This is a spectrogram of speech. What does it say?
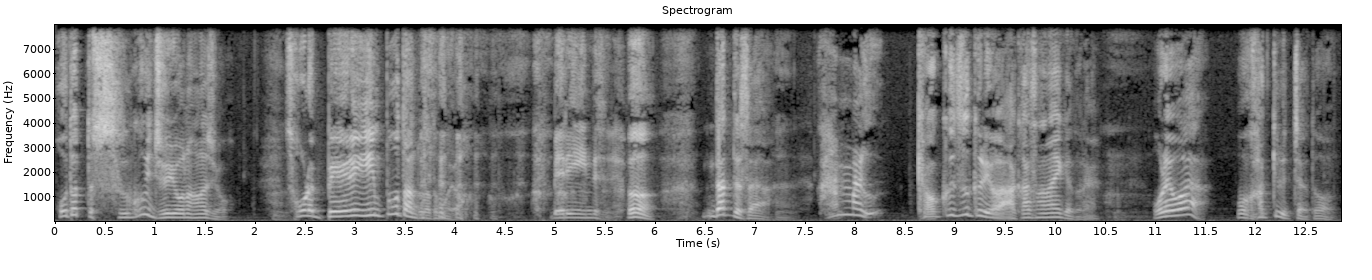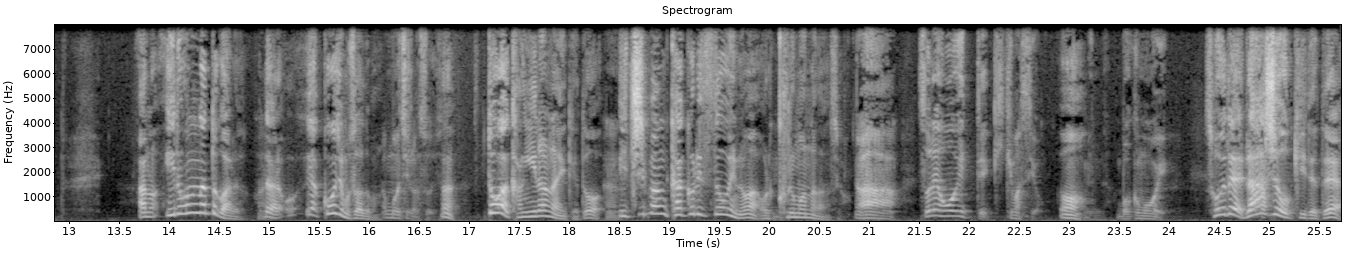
ほだってすごい重要な話よそれベリーインポータントだと思うよ。ベリーンですね。うん。だってさあんまり曲作りは明かさないけどね。俺はもうはっきり言っちゃうとあのいろんなとこある。だからいや工事もそうだと思う。もちろんそうです、うん、とは限らないけど、うん。一番確率で多いのは俺車の中なんですよ、ああそれ多いって聞きますよ、うん。みんな。僕も多い。それでラジオを聞いてて、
